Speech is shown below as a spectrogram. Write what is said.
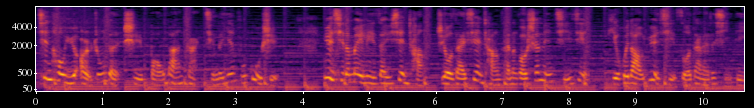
浸透于耳中的是饱满感情的音符故事。乐器的魅力在于现场，只有在现场才能够身临其境。体会到乐器所带来的洗涤，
